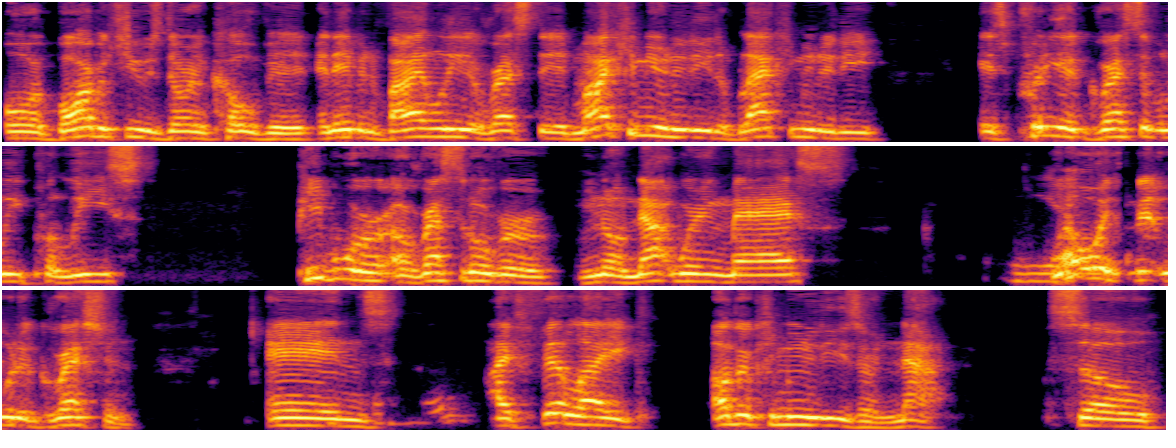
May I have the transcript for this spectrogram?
or barbecues during COVID, and they've been violently arrested. My community, the black community, is pretty aggressively policed. People were arrested over, you know, not wearing masks. Yep. We always met with aggression. And mm-hmm. I feel like other communities are not. So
